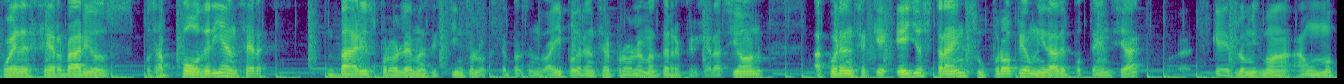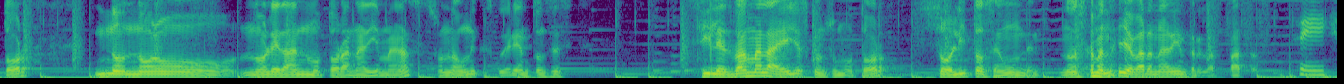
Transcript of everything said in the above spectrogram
puede ser varios, o sea, podrían ser varios problemas distintos lo que esté pasando ahí. Podrían ser problemas de refrigeración. Acuérdense que ellos traen su propia unidad de potencia, que es lo mismo a, un motor. No, no, no le dan motor a nadie más, son la única escudería. Entonces, si les va mal a ellos con su motor, solitos se hunden. No se van a llevar a nadie entre las patas. Sí.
